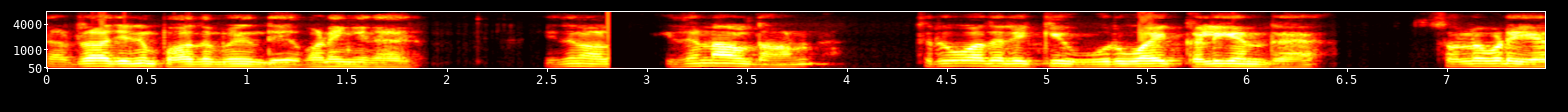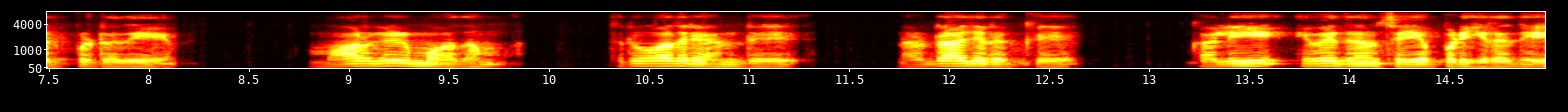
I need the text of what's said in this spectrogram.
நடராஜரின் பாதமிருந்து வணங்கினர். இதனால் இதனால்தான் திருவாதிரைக்கு ஒருவாய் களி என்ற சொலவடை ஏற்பட்டது. மார்கழி மாதம் திருவாதிரை அன்று நடராஜருக்கு களி நிவேதனம் செய்யப்படுகிறது.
